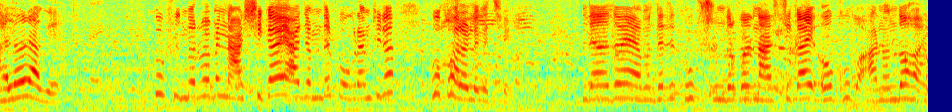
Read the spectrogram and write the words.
ভালো লাগে। খুব সুন্দরভাবে নাচ শেখায়। আজ আমাদের প্রোগ্রাম ছিল খুব ভালো লেগেছে। আমাদের খুব সুন্দর করে নাচ শেখায় ও খুব আনন্দ হয়।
